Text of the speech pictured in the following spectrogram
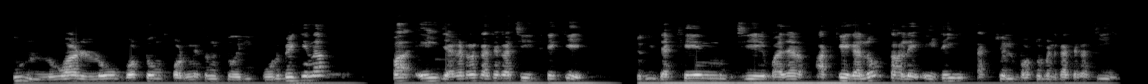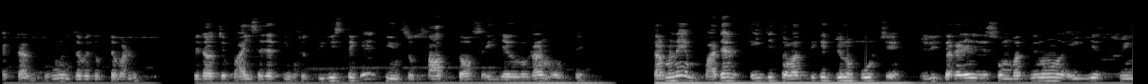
একটু লোয়ার লো বটম ফরমেশন তৈরি করবে কিনা বা এই জায়গাটার কাছাকাছি থেকে যদি দেখেন যে বাজার আটকে গেল, তাহলে এইটাই অ্যাকচুয়াল বটমের কাছাকাছি একটা জোন হিসাবে ধরতে পারেন। যেটা হচ্ছে বাইশ হাজার তিনশো তিরিশ থেকে তিনশো সাত দশ এই জায়গাটার মধ্যে। তার মানে বাজার এই যে তলার দিকের জন্য পড়ছে, যদি দেখা যায় যে সোমবার দিনও এই যে সুইং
